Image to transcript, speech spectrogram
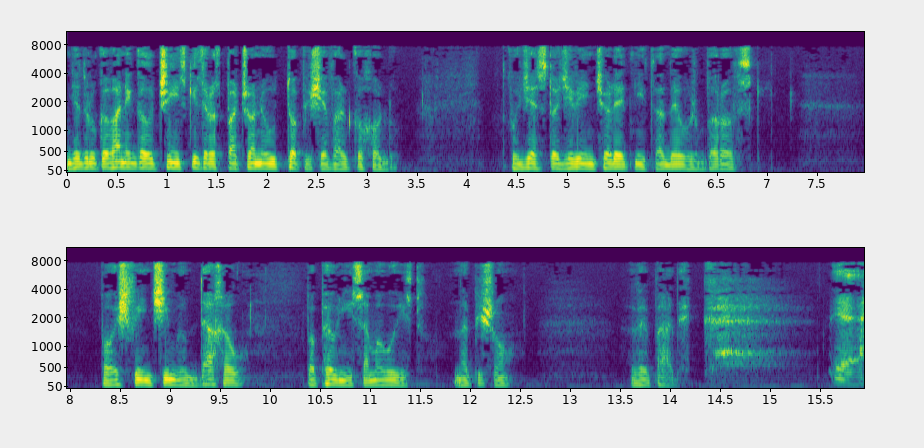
Niedrukowany Gałczyński zrozpaczony utopi się w alkoholu. 29-letni Tadeusz Borowski po Oświęcimiu Dachał popełni samobójstwo. Napiszą wypadek. Nie,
